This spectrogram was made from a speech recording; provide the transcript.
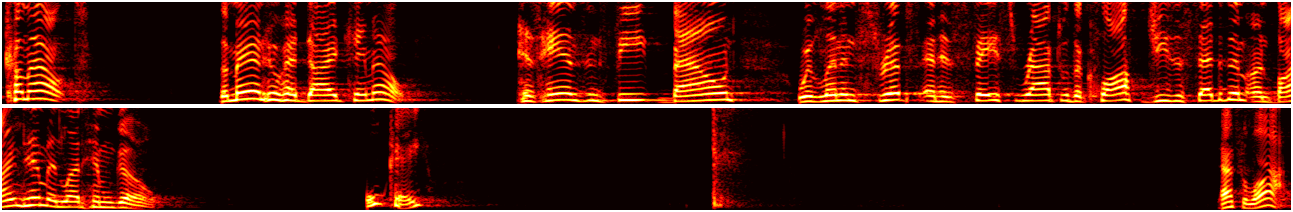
come out. The man who had died came out, his hands and feet bound with linen strips and his face wrapped with a cloth. Jesus said to them, Unbind him and let him go. Okay. That's a lot.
